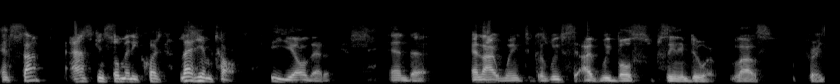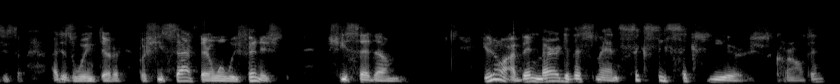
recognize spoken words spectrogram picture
And stop asking so many questions. Let him talk. He yelled at her. And uh, and I winked because we've I, we both seen him do a lot of crazy stuff. I just winked at her, but she sat there. And when we finished, she said, um, "You know, I've been married to this man 66 years, Carlton,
